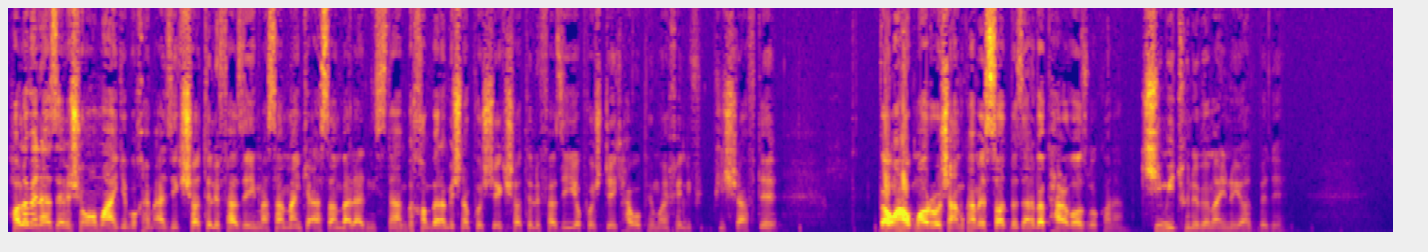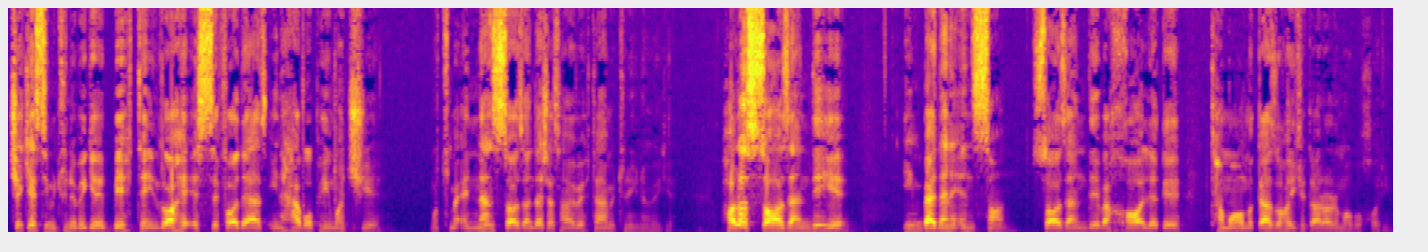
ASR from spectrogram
حالا به نظر شما ما اگه بخوایم از یک شاتل فضایی مثلا من که اصلا بلد نیستم بخوام برم بشنم پشت یک شاتل فضایی یا پشت یک هواپیمای خیلی پیشرفته و اون هواپیما رو روشن می‌کنم استاد بزنم و پرواز بکنم. کی می‌تونه به من اینو یاد بده؟ چه کسی می‌تونه بگه بهترین راه استفاده از این هواپیما چیه؟ مطمئنا سازندش از همه بهتر می‌تونه اینو بگه. حالا سازنده این بدن انسان سازنده و خالق تمام غذاهایی که قرار ما بخوریم.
